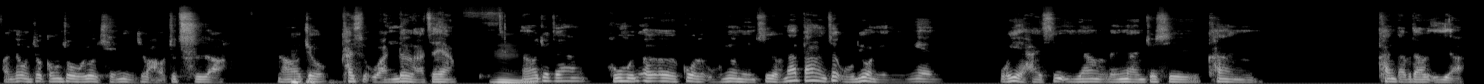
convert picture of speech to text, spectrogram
反正我就工作，我有钱领就好，就吃啊，然后就开始玩乐啊，这样，嗯，然后就这样浑浑噩噩过了五六年之后，那当然这五六年里面，我也还是一样，仍然就是看看 WWE 啊。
